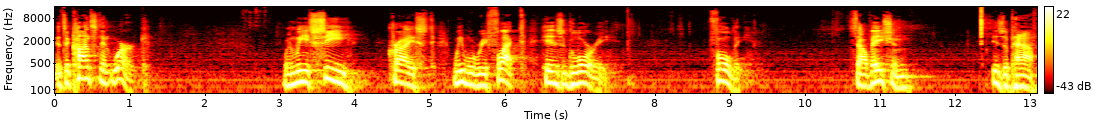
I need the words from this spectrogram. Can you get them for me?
It's a constant work. When we see Christ, we will reflect his glory fully. Salvation is a path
